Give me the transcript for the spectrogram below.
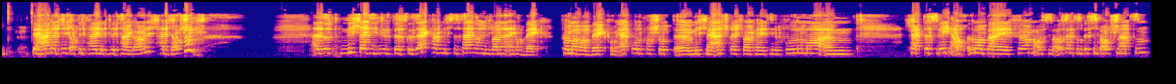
okay. Wir haben natürlich auch den Teil mit, wir zahlen gar nicht, hatte ich auch schon. Also nicht, dass sie das gesagt haben, nicht zu zahlen, sondern die waren dann einfach weg. Firma war weg, vom Erdboden verschluckt, äh, nicht mehr ansprechbar, keine Telefonnummer. Ähm, ich habe deswegen auch immer bei Firmen aus dem Ausland so ein bisschen Bauchschmerzen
